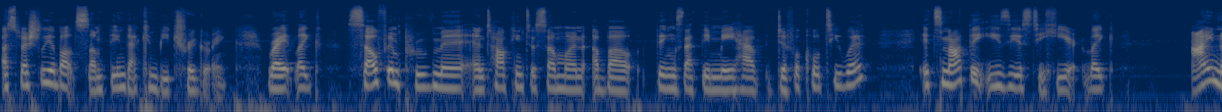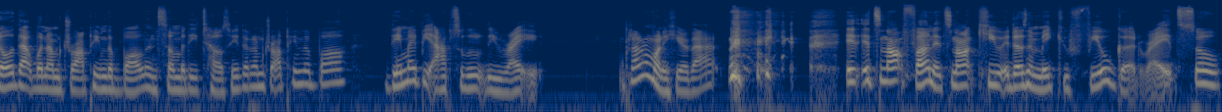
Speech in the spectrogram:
especially about something that can be triggering, right? Like self improvement and talking to someone about things that they may have difficulty with, it's not the easiest to hear. Like, I know that when I'm dropping the ball and somebody tells me that I'm dropping the ball, they might be absolutely right. But I don't want to hear that. it, it's not fun. It's not cute. It doesn't make you feel good, right? So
